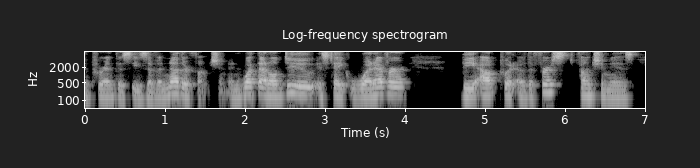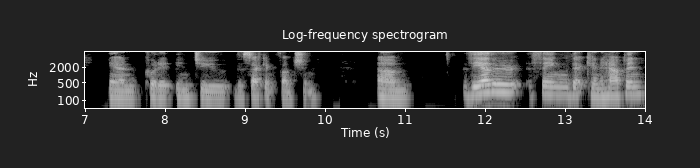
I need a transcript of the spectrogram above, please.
the parentheses of another function. And what that'll do is take whatever the output of the first function is and put it into the second function. Um, the other thing that can happen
